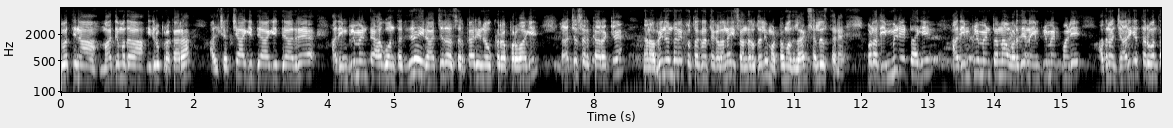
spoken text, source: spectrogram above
ಇವತ್ತಿನ ಮಾಧ್ಯಮದ ಇದ್ರ ಪ್ರಕಾರ ಅಲ್ಲಿ ಚರ್ಚೆ ಆಗಿದ್ದೇ ಆಗಿದ್ದೆ ಆದರೆ ಅದು ಇಂಪ್ಲಿಮೆಂಟ್ ಆಗುವಂಥದ್ದಿದ್ರೆ ಈ ರಾಜ್ಯದ ಸರ್ಕಾರಿ ನೌಕರ ಪರವಾಗಿ ರಾಜ್ಯ ಸರ್ಕಾರಕ್ಕೆ ನಾನು ಅಭಿನಂದನೆ, ಕೃತಜ್ಞತೆಗಳನ್ನು ಈ ಸಂದರ್ಭದಲ್ಲಿ ಮೊಟ್ಟ ಮೊದಲಾಗಿ ಸಲ್ಲಿಸ್ತೇನೆ. ಬಟ್ ಅದು ಇಮ್ಮಿಡಿಯೇಟ್ ಆಗಿ ಅದು ಇಂಪ್ಲಿಮೆಂಟ್ ವರದಿಯನ್ನು ಇಂಪ್ಲಿಮೆಂಟ್ ಮಾಡಿ ಅದನ್ನ ಜಾರಿಗೆ ತರುವಂತ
